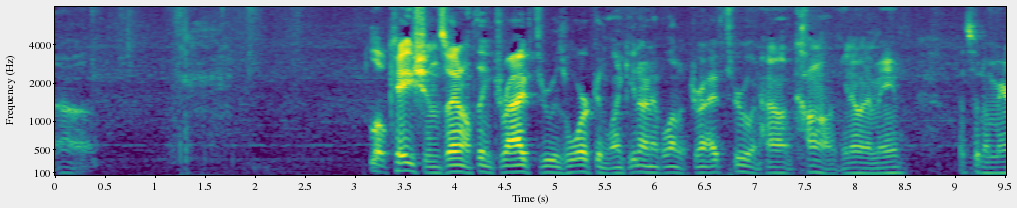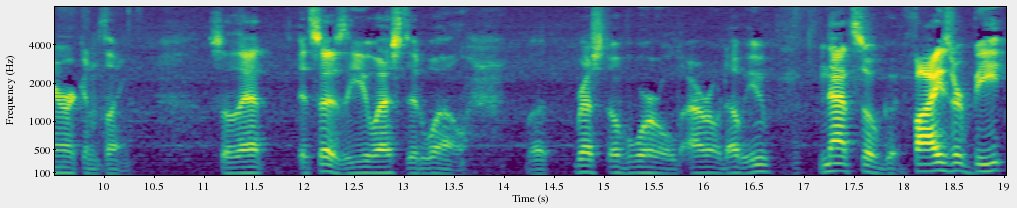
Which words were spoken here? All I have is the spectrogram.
uh, locations, I don't think drive through is working. Like, you don't have a lot of drive through in Hong Kong, you know what I mean? That's an American thing. So that it says the U.S. did well, but rest of world ROW not so good. Pfizer beat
